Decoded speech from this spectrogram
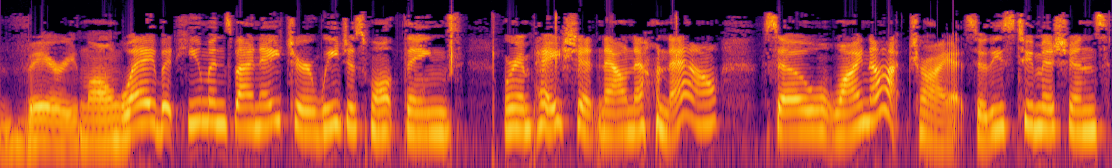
very long way, but humans by nature, we just want things. We're impatient now, now, now. So why not try it? So these two missions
